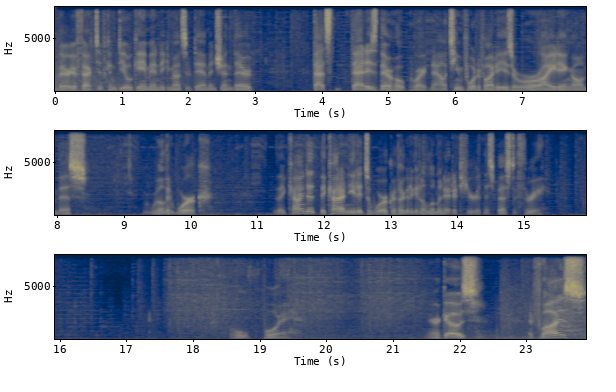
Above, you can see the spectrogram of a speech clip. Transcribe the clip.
very effective, can deal game-ending amounts of damage, and they're that's that is their hope right now. Team Fortified is riding on this. Will it work? They kind of they kind of need it to work, or they're gonna get eliminated here in this best of three. Oh boy. There it goes. It flies.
